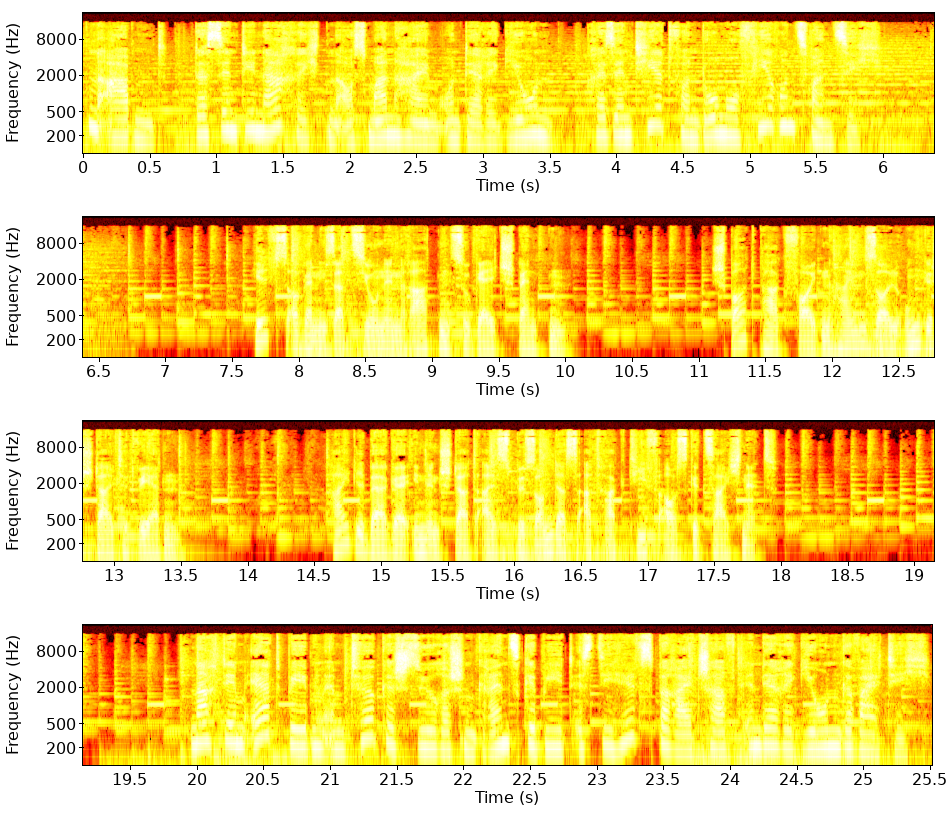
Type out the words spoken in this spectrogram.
Guten Abend, das sind die Nachrichten aus Mannheim und der Region, präsentiert von Domo24. Hilfsorganisationen raten zu Geldspenden. Sportpark Freudenheim soll umgestaltet werden. Heidelberger Innenstadt als besonders attraktiv ausgezeichnet. Nach dem Erdbeben im türkisch-syrischen Grenzgebiet ist die Hilfsbereitschaft in der Region gewaltig.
